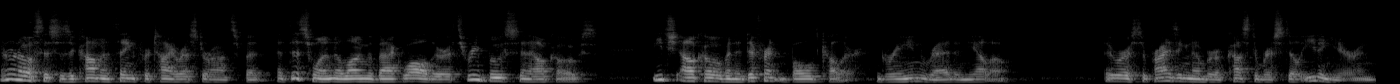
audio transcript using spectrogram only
I don't know if this is a common thing for Thai restaurants, but at this one, along the back wall, there are three booths and alcoves, each alcove in a different bold color green, red, and yellow. There were a surprising number of customers still eating here, and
